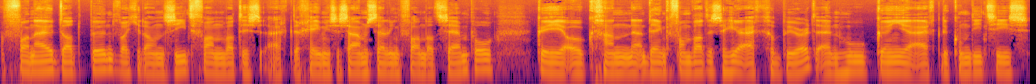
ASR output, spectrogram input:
vanuit dat punt, wat je dan ziet van wat is eigenlijk de chemische samenstelling van dat sample, kun je ook gaan denken van wat is er hier eigenlijk gebeurd en hoe kun je eigenlijk de condities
